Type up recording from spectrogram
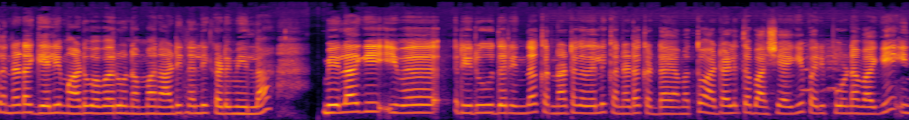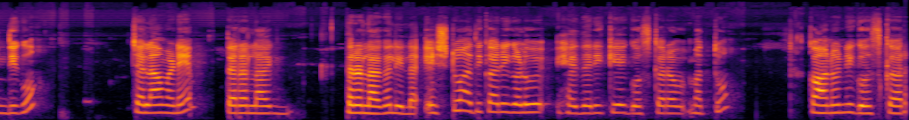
ಕನ್ನಡ ಗೇಲಿ ಮಾಡುವವರು ನಮ್ಮ ನಾಡಿನಲ್ಲಿ ಕಡಿಮೆ ಇಲ್ಲ. ಮೇಲಾಗಿ ಇವರಿರುವುದರಿಂದ ಕರ್ನಾಟಕದಲ್ಲಿ ಕನ್ನಡ ಕಡ್ಡಾಯ ಮತ್ತು ಆಡಳಿತ ಭಾಷೆಯಾಗಿ ಪರಿಪೂರ್ಣವಾಗಿ ಇಂದಿಗೂ ಚಲಾವಣೆ ತರಲಾಗಿ, ತರಲಾಗಲಿಲ್ಲ. ಎಷ್ಟೋ ಅಧಿಕಾರಿಗಳು ಹೆದರಿಕೆಗೋಸ್ಕರ ಮತ್ತು ಕಾನೂನಿಗೋಸ್ಕರ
